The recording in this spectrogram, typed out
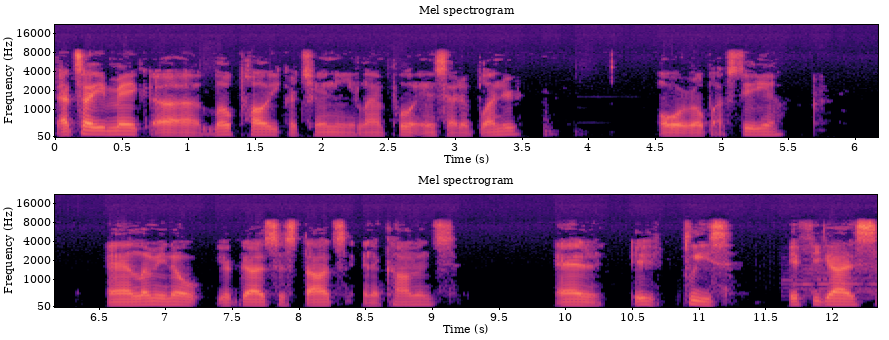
that's how you make a low poly cartoony lamp pull inside of Blender or Roblox Studio. And let me know your guys' thoughts in the comments. And if please, if you guys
